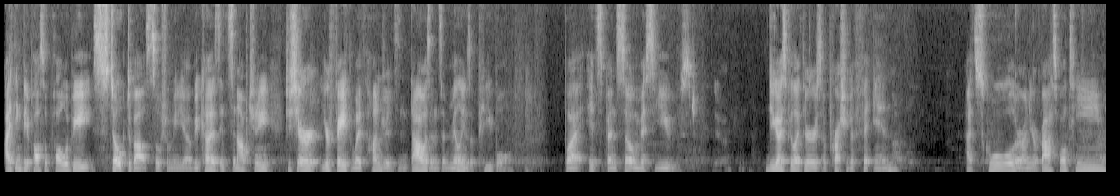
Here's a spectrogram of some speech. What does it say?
I think the Apostle Paul would be stoked about social media because it's an opportunity to share your faith with hundreds and thousands and millions of people. But it's been so misused. Do you guys feel like there's a pressure to fit in at school or on your basketball team?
